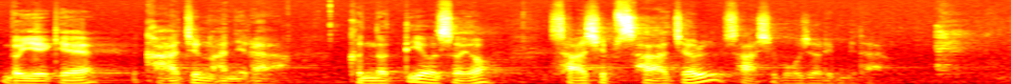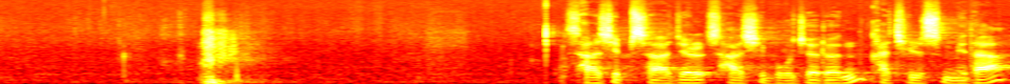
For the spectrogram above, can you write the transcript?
너희에게 가증하니라. 건너뛰어서요. 44절, 45절입니다. 44절, 45절은 같이 읽습니다.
